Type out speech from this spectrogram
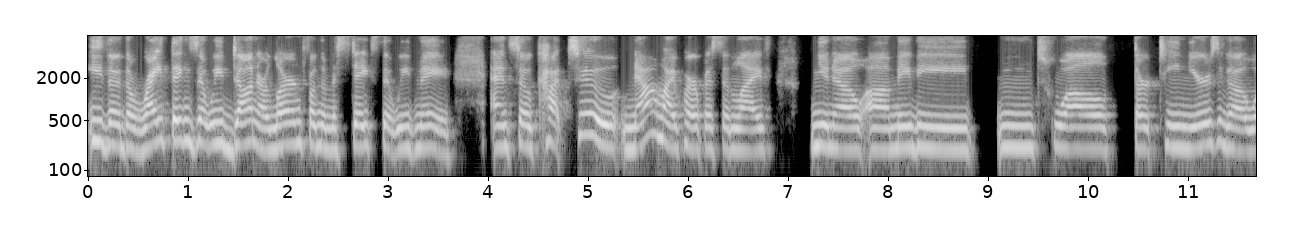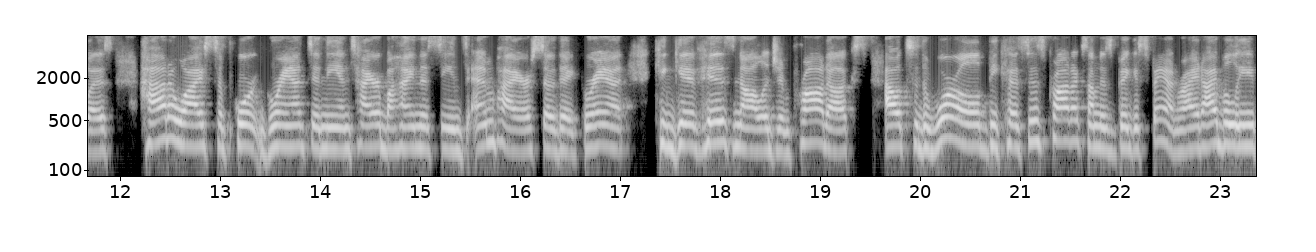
either the right things that we've done or learn from the mistakes that we've made. And so, cut to now, my purpose in life, you know, uh, maybe mm, 12, 13 years ago was how do I support Grant and the entire behind the scenes empire so that Grant can give his knowledge and products out to the world because his products I'm his biggest fan, right? I believe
